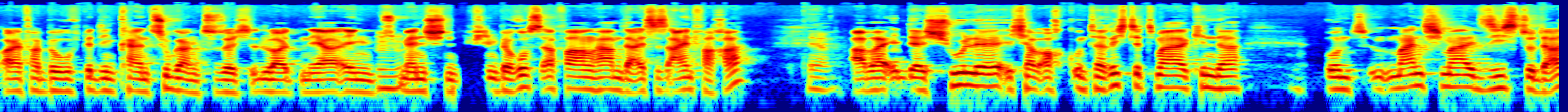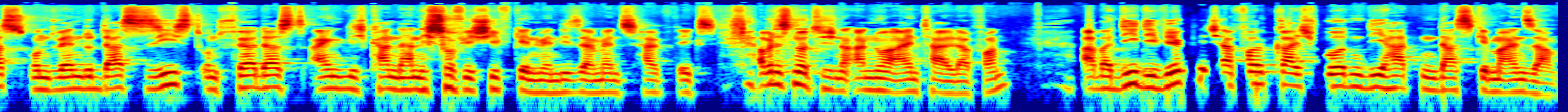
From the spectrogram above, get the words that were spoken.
einfach berufsbedingt keinen Zugang zu solchen Leuten, eher mhm. Menschen, die viel Berufserfahrung haben, da ist es einfacher. Ja. Aber in der Schule, ich habe auch unterrichtet mal Kinder, und manchmal siehst du das und wenn du das siehst und förderst, eigentlich kann da nicht so viel schiefgehen, wenn dieser Mensch halbwegs. Aber das ist natürlich nur ein Teil davon. Aber die, die wirklich erfolgreich wurden, die hatten das gemeinsam.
